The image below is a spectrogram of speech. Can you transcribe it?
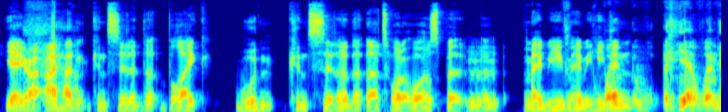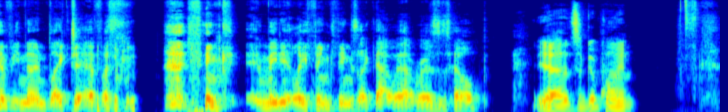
yeah, you're right. I hadn't considered that Blake wouldn't consider that that's what it was, but Mm. uh, maybe maybe he when, didn't. yeah, when have you known Blake to ever think immediately think things like that without Rose's help? Yeah, that's a good point. Um,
